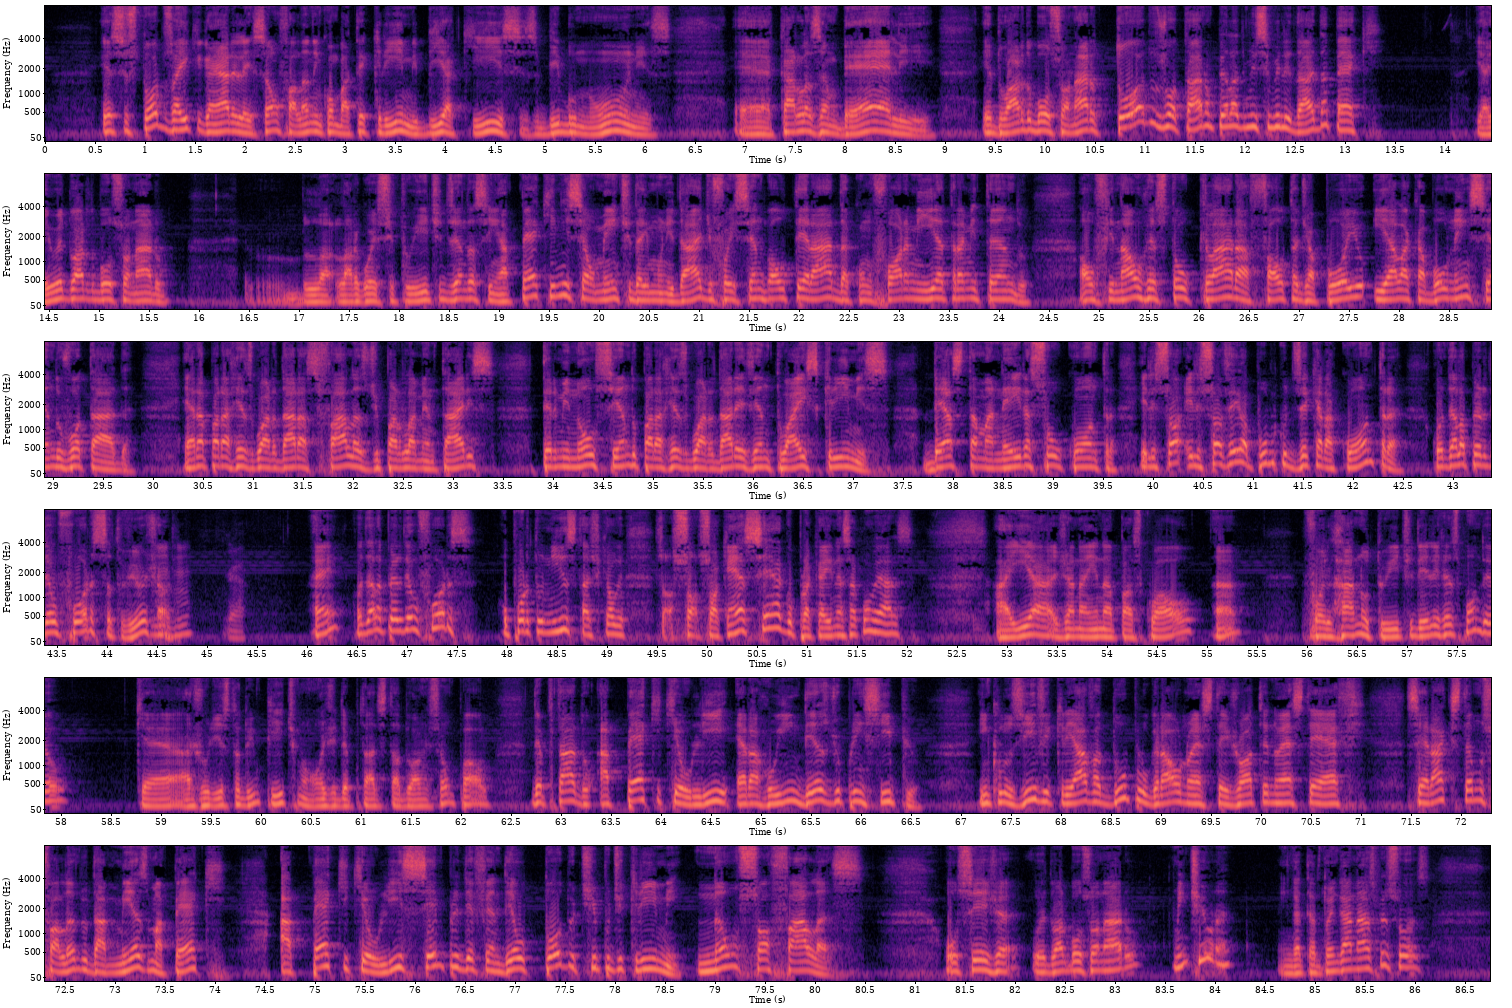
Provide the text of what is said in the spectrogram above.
Esses todos aí que ganharam eleição falando em combater crime, Bia Kisses, Bibo Nunes, é, Carla Zambelli, Eduardo Bolsonaro, todos votaram pela admissibilidade da PEC. E aí o Eduardo Bolsonaro largou esse tweet dizendo assim: a PEC inicialmente da imunidade foi sendo alterada conforme ia tramitando. Ao final, restou clara a falta de apoio e ela acabou nem sendo votada. Era para resguardar as falas de parlamentares, terminou sendo para resguardar eventuais crimes. Desta maneira, sou contra. Ele só, ele só veio a público dizer que era contra quando ela perdeu força, tu viu, Charles? Uhum. É. Hein? Quando ela perdeu força. Oportunista, acho que é só, só, só quem é cego para cair nessa conversa. Aí a Janaína Pascoal né, foi lá no tweet dele e respondeu, que é a jurista do impeachment, hoje deputada estadual em São Paulo. Deputado, a PEC que eu li era ruim desde o princípio. Inclusive criava duplo grau no STJ e no STF. Será que estamos falando da mesma PEC? A PEC que eu li sempre defendeu todo tipo de crime, não só falas. Ou seja, o Eduardo Bolsonaro mentiu, né? Tentou enganar as pessoas.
